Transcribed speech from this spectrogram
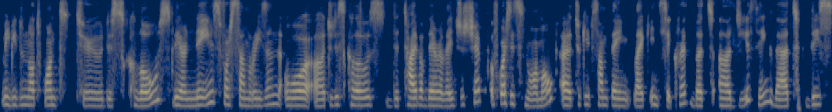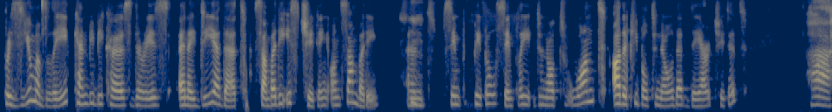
maybe do not want to disclose their names for some reason or uh, to disclose the type of their relationship. Of course, it's normal uh, to keep something like in secret, but uh, do you think that this presumably can be because there is an idea that somebody is cheating on somebody? And sim- people simply do not want other people to know that they are cheated. Ah,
